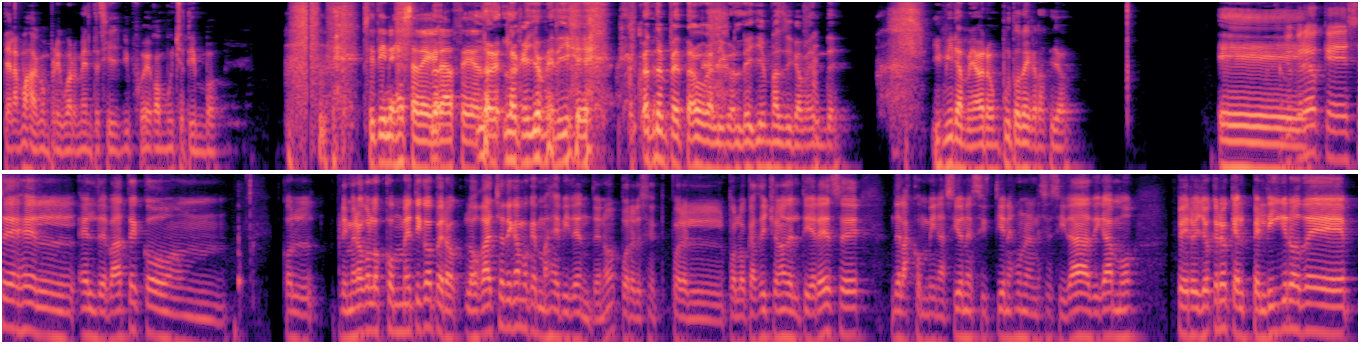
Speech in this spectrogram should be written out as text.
Te las vas a comprar igualmente si juegas mucho tiempo. Si tienes esa desgracia. Lo, lo que yo me dije cuando empecé a jugar League of Legends, básicamente. Y mírame ahora, un puto desgraciado. Eh, Yo creo que ese es el, el debate con, con- Primero con los cosméticos, pero los gachas, digamos que es más evidente, ¿no? Por, el, por, el, por lo que has dicho, ¿no? Del tier S, de las combinaciones, si tienes una necesidad, digamos. Pero yo creo que el peligro de,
